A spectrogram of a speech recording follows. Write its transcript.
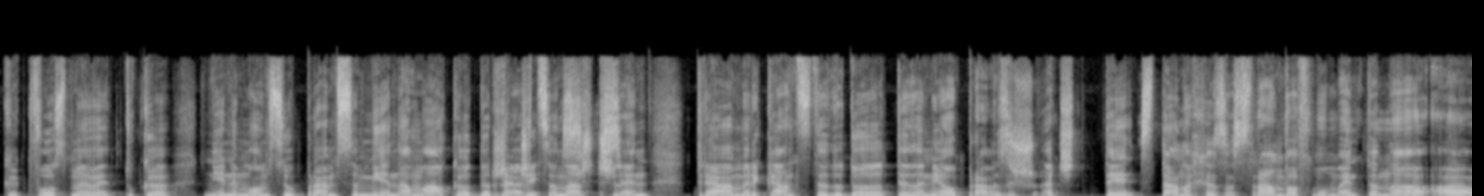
какво сме, бе? Тук ние не можем да се оправим сами една малка държавица, Значи, наш член. Трябва американците да дойдат те да ни я оправят. Защо? Значи, те станаха за срам в момента на, а,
